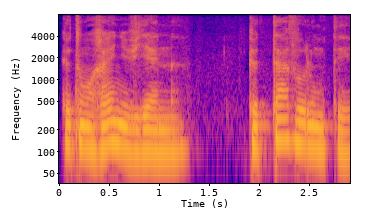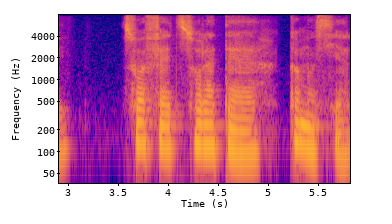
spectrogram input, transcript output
que ton règne vienne, que ta volonté soit faite sur la terre comme au ciel.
